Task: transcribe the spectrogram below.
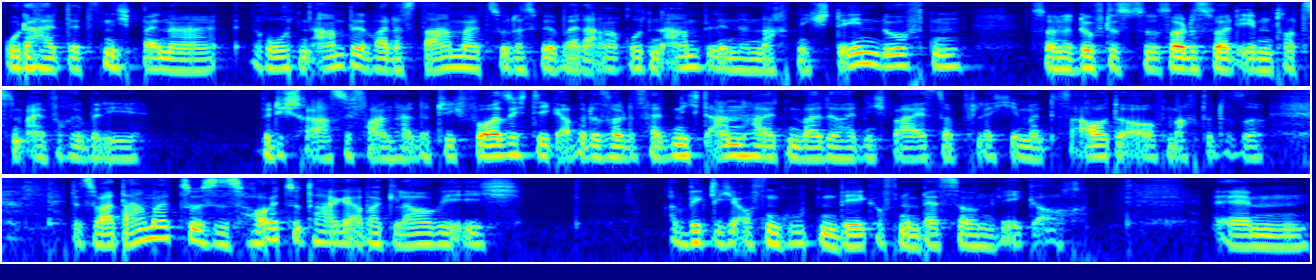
oder halt jetzt nicht bei einer roten Ampel war das damals so, dass wir bei der roten Ampel in der Nacht nicht stehen durften, sondern durftest du, solltest du halt eben trotzdem einfach über die, über die Straße fahren. Halt natürlich vorsichtig, aber du solltest halt nicht anhalten, weil du halt nicht weißt, ob vielleicht jemand das Auto aufmacht oder so. Das war damals so, ist es heutzutage aber, glaube ich, wirklich auf einem guten Weg, auf einem besseren Weg auch. Ähm,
